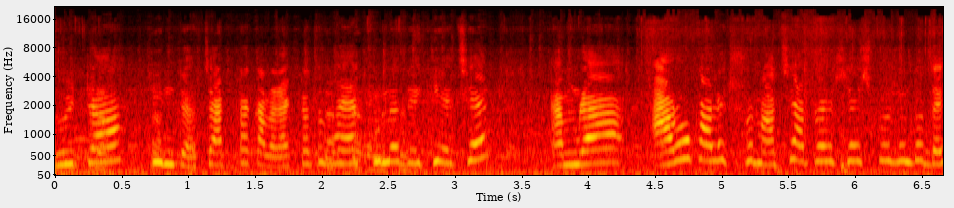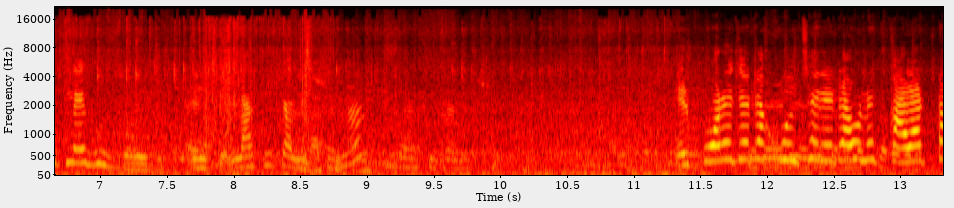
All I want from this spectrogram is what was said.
দুইটা তিনটা চারটা কালার একটা তো ভাইয়া খুলে দেখিয়েছে। আমরা আরও কালেকশন আছে আপনারা শেষ পর্যন্ত দেখলেই বুঝবেন। এই যে লাকি কালেকশন না? লাকি কালেকশন এরপরে যেটা খুলছেন এটা অনেক কালারটা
